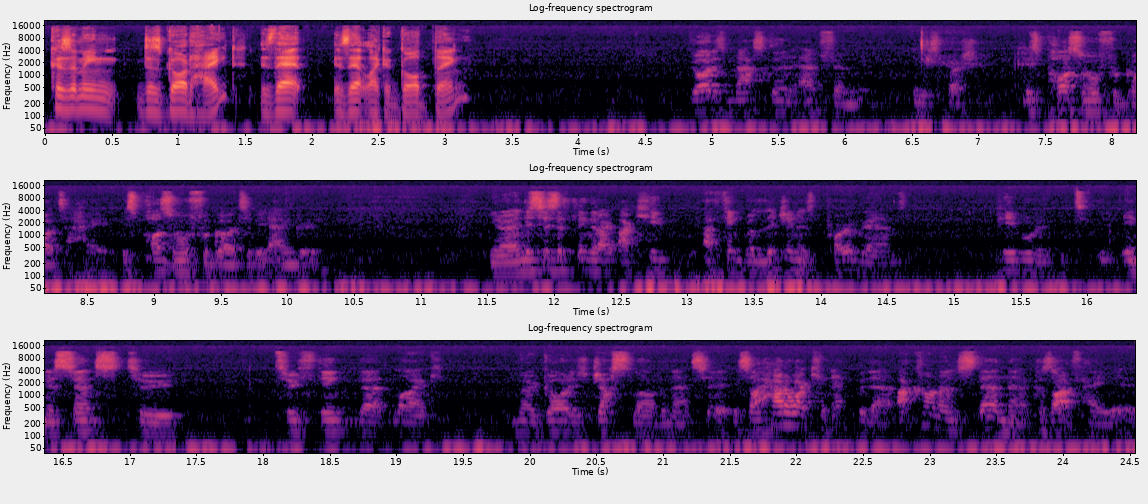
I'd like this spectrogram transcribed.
Because I mean, does God hate? Is that is that like a God thing? God is masculine and feminine in expression. It's possible for God to hate. It's possible for God to be angry. You know, and this is the thing that I, I keep. I think religion has programmed people, to, in a sense, to to think that like, no, God is just love and that's it. It's like, how do I connect with that? I can't understand that because I've hated.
